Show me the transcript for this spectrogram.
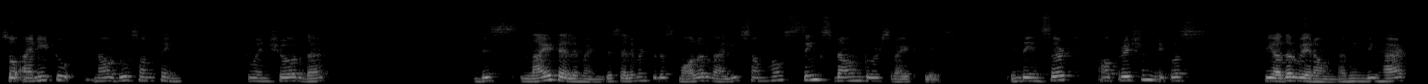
So I need to now do something to ensure that this light element, this element with a smaller value somehow sinks down to its right place. In the insert operation, it was the other way around. I mean, we had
